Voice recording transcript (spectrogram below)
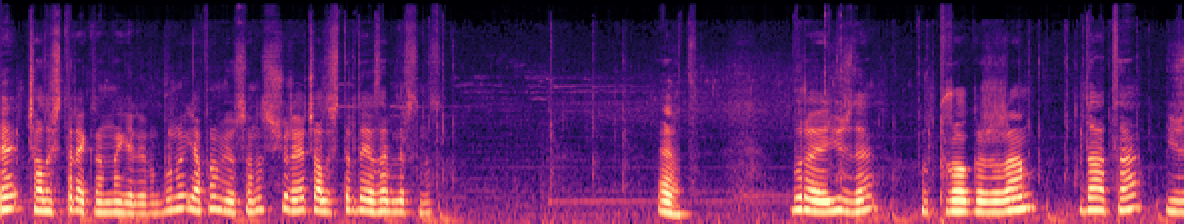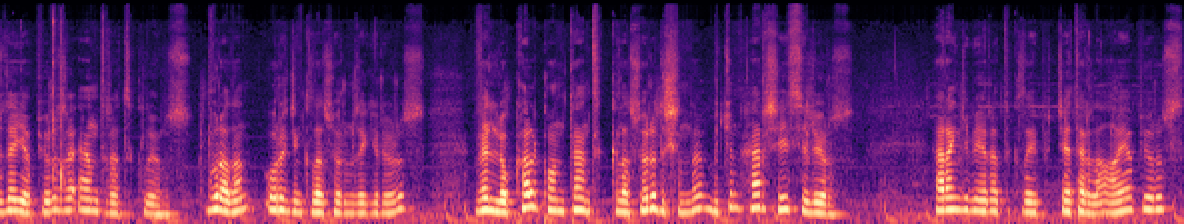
Ve çalıştır ekranına geliyorum. Bunu yapamıyorsanız şuraya çalıştır da yazabilirsiniz. Evet. Buraya yüzde program data yüzde yapıyoruz ve enter'a tıklıyoruz. Buradan Origin klasörümüze giriyoruz. Ve local content klasörü dışında bütün her şeyi siliyoruz. Herhangi bir yere tıklayıp Ctrl A yapıyoruz.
